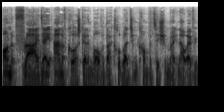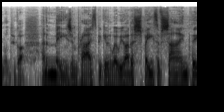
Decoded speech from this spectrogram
on Friday and of course get involved with that club legend competition right now every month. We've got an amazing prize to be given away. We've had a spate of signed things.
